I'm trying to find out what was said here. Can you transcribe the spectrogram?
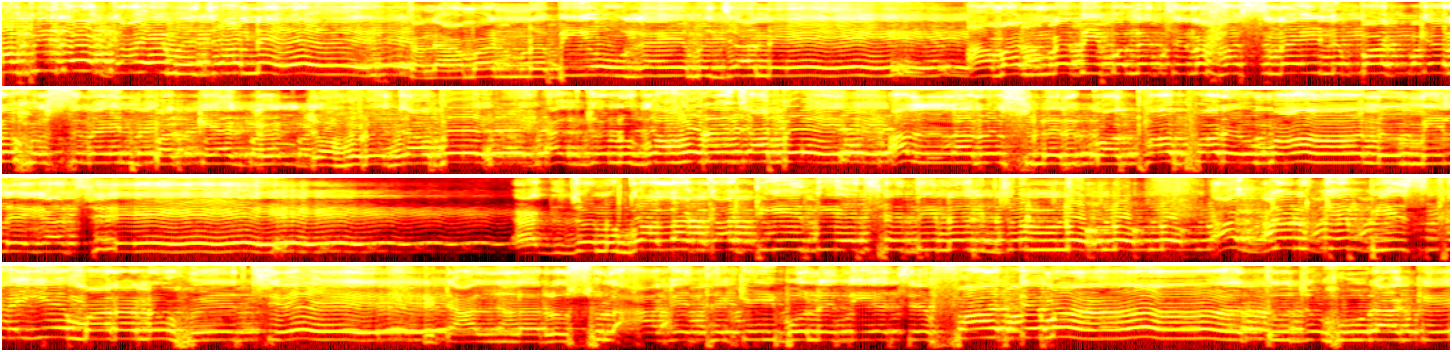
নবীরা জানে গায়েব জানে। আমার নবী হাসনাইন একজন জহরে যাবে, একজন যাবে। আল্লাহ রসুলের কথা ফরমান মিলে গেছে। একজন গলা কাটিয়ে দিয়েছে দিনের জন্য। একজনকে বিষ খাইয়ে মারানো হয়েছে। এটা আল্লাহ রসুল আগে থেকেই বলে দিয়েছে, ফাতেমা, তু জহুরাকে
